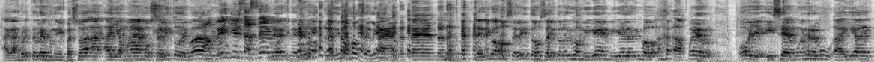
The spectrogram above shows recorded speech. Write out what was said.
Agarró el teléfono y empezó a, a llamar a Joselito de barrio. Avengers Le, le dijo, le dijo a Joselito. Le dijo a Joselito, Joselito le dijo a Miguel, Miguel le dijo a, a Pedro, oye, y se armó. Ahí hay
